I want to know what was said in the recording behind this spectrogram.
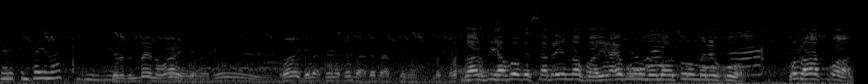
كانت مبينة؟ كانت مبينة رايقة. رايقة لا كنا تبع تبع بس دار فيها فوق ال 70 نفر يرعبوهم ويموتوهم من الخوف. كلها أطفال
